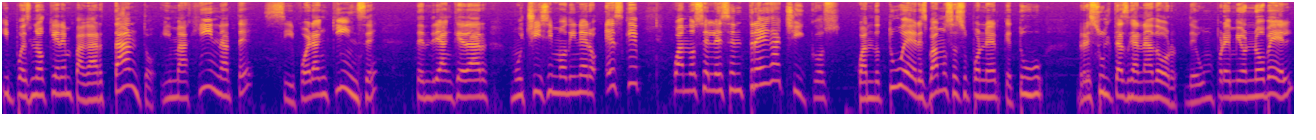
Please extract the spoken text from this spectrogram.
y pues no quieren pagar tanto. Imagínate, si fueran 15, tendrían que dar muchísimo dinero. Es que cuando se les entrega, chicos, cuando tú eres, vamos a suponer que tú resultas ganador de un premio Nobel,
